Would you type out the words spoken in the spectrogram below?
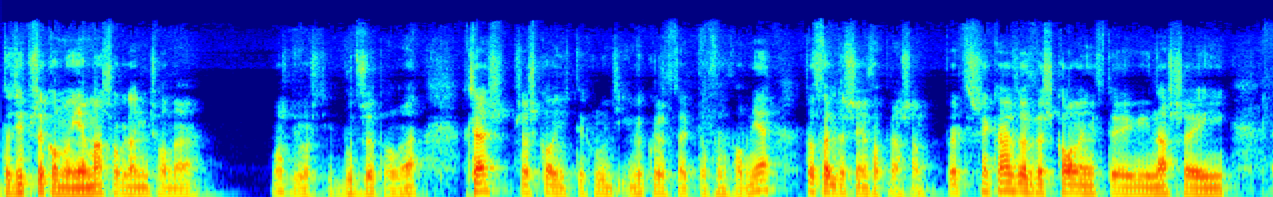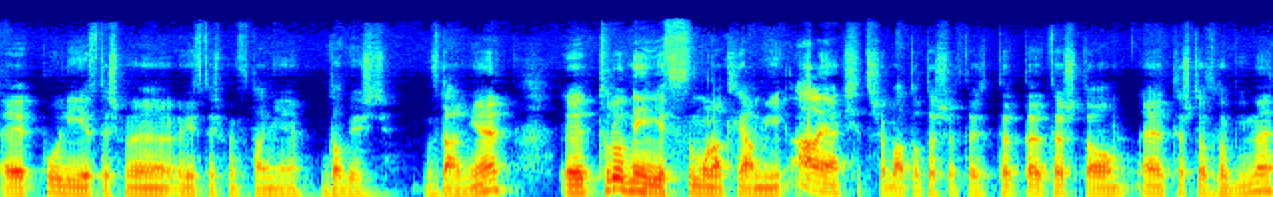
to Cię przekonuje, masz ograniczone możliwości budżetowe, chcesz przeszkolić tych ludzi i wykorzystać to sensownie, to serdecznie zapraszam. Praktycznie każde ze szkoleń w tej naszej e, puli jesteśmy, jesteśmy w stanie dowieść zdalnie. E, trudniej jest z symulacjami, ale jak się trzeba, to też, te, te, te, też, to, e, też to zrobimy.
